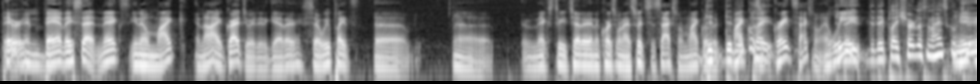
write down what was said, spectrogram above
they were in band. They sat next. You know, Mike and I graduated together, so we played uh, uh, next to each other. And of course, when I switched to saxophone, Mike was Did- a, did Mike was a great saxophone, and Did Lee. they, did they play shirtless in high school too?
